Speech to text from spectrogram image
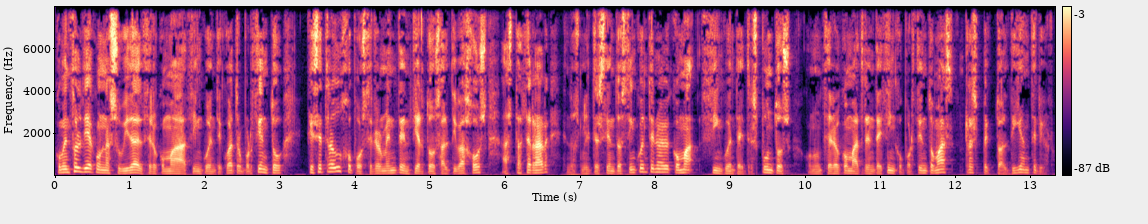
Comenzó el día con una subida del 0,54%, que se tradujo posteriormente en ciertos altibajos hasta cerrar en 2.359,53 puntos, con un 0,35% más respecto al día anterior.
